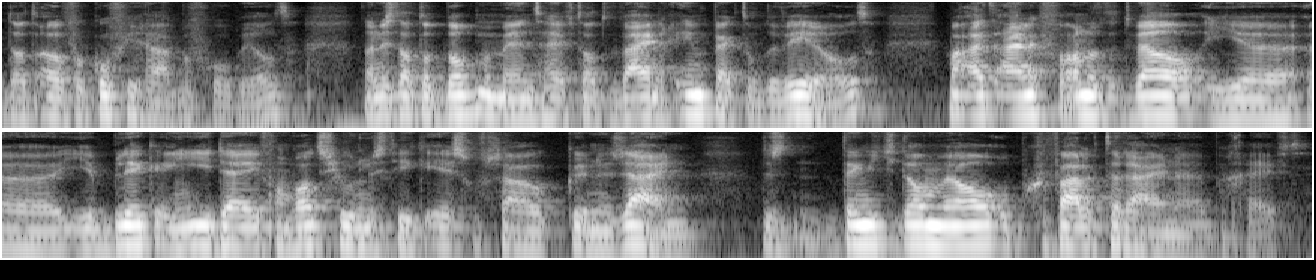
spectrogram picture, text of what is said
dat over koffie gaat bijvoorbeeld, dan is dat op dat moment heeft dat weinig impact op de wereld. Maar uiteindelijk verandert het wel je, eh, je blik en je idee van wat journalistiek is of zou kunnen zijn. Dus ik denk dat je dan wel op gevaarlijk terrein eh, begeeft.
